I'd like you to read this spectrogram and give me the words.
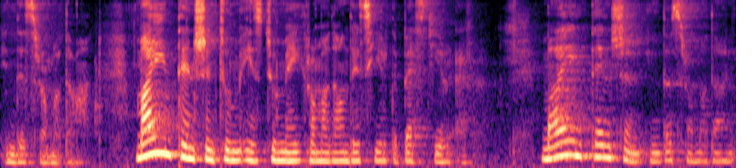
in this Ramadan? My intention to, is to make Ramadan this year the best year ever. My intention in this Ramadan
